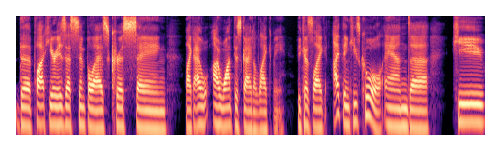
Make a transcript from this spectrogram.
the plot here is as simple as Chris saying like I I want this guy to like me because like I think he's cool and uh he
